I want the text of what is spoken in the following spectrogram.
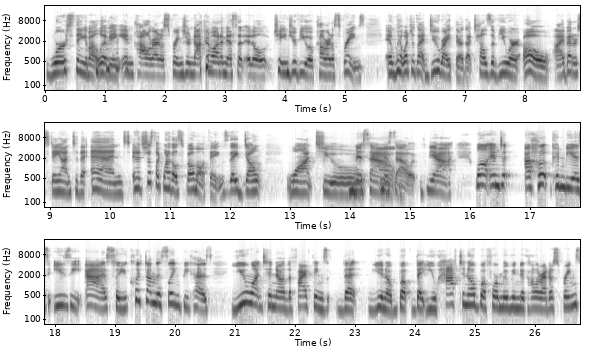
worst thing about living in Colorado Springs. You're not going to want to miss it. It'll change your view of Colorado Springs. And what does that do right there? That tells the viewer, oh, I better stay on to the end. And it's just like one of those FOMO things. They don't want to Miss out. Miss out. Yeah. Well, and a hook can be as easy as so you clicked on this link because you want to know the five things that you know but that you have to know before moving to Colorado Springs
